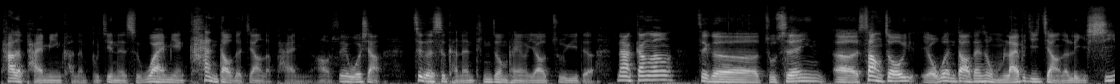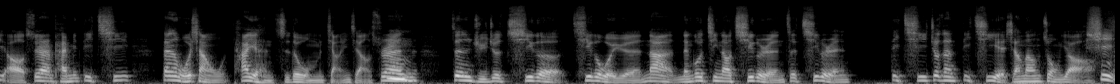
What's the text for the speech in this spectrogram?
他的排名可能不见得是外面看到的这样的排名哈。所以我想这个是可能听众朋友要注意的。那刚刚这个主持人呃上周有问到，但是我们来不及讲的李希啊，虽然排名第七，但是我想他也很值得我们讲一讲。虽然政治局就七个七个委员，那能够进到七个人，这七个人第七，就算第七也相当重要啊是，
